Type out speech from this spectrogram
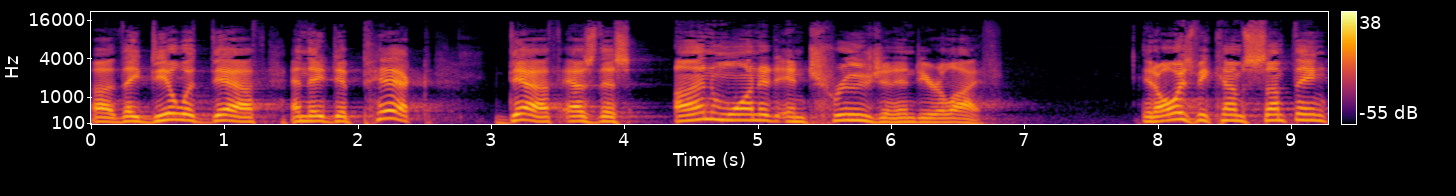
uh, they deal with death and they depict death as this unwanted intrusion into your life. It always becomes something,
